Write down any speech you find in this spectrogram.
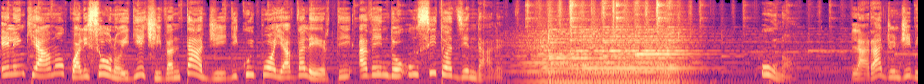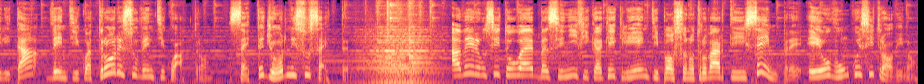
Elenchiamo quali sono i 10 vantaggi di cui puoi avvalerti avendo un sito aziendale. 1. La raggiungibilità 24 ore su 24, 7 giorni su 7. Avere un sito web significa che i clienti possono trovarti sempre e ovunque si trovino.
